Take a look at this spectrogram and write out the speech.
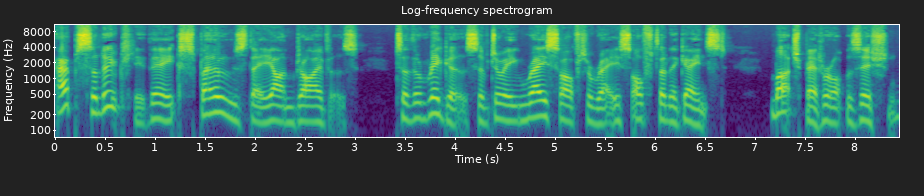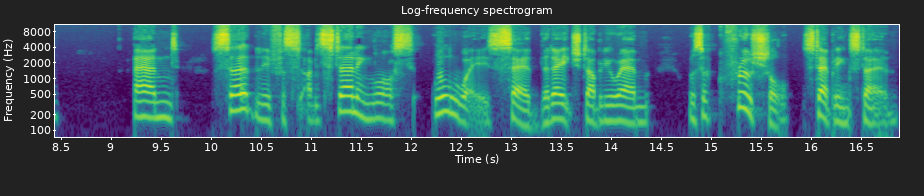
absolutely they exposed their young drivers to the rigors of doing race after race, often against much better opposition. And certainly for I mean, Stirling Moss always said that HWM was a crucial stepping stone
